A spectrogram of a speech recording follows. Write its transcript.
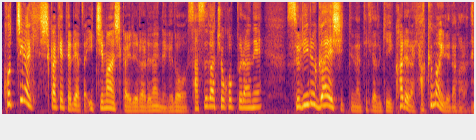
こっちが仕掛けてるやつは1万しか入れられないんだけど、さすがチョコプラね、スリル返しってなってきた時、彼ら100万入れたからね。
